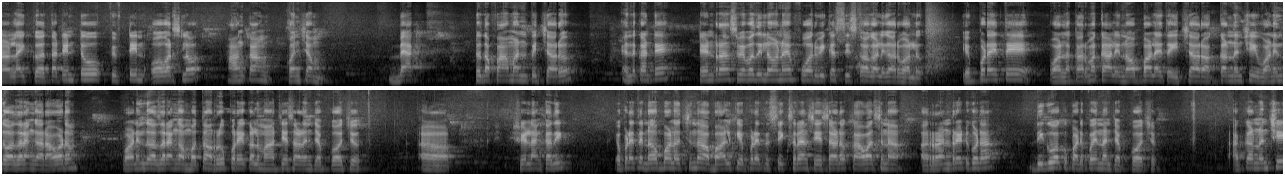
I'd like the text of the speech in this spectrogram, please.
like thirteen to fifteen ఓవర్స్లో Hong Kong కొంచెం బ్యాక్ టు ద ఫామ్ అనిపించారు. ఎందుకంటే టెన్ రన్స్ వ్యవధిలోనే ఫోర్ వికెట్స్ తీసుకోగలిగారు వాళ్ళు. ఎప్పుడైతే వాళ్ళ కర్మకాలి నోబ్బాల్ అయితే ఇచ్చారో అక్కడి నుంచి వణిందు అదరంగా రావడం వణిందు అదరంగా మొత్తం రూపురేఖలు మార్చేశాడని చెప్పుకోవచ్చు శ్రీలంకది. ఎప్పుడైతే నో బాల్ వచ్చిందో ఆ బాల్కి ఎప్పుడైతే సిక్స్ రన్స్ వేసాడో కావాల్సిన రన్ రేట్ కూడా దిగువకు పడిపోయిందని చెప్పుకోవచ్చు. అక్కడ నుంచి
